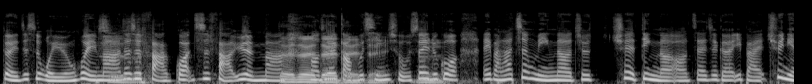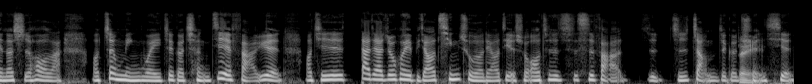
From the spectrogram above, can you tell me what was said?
对，这是委员会吗？是这是法官，这是法院吗？对对哦，这对个搞不清楚。所以如果哎、把它证明了，就确定了哦，在这个一百去年的时候啦，哦，证明为这个惩戒法院哦，其实大家就会比较清楚的了解说，哦，这是司法执执掌的这个权限。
